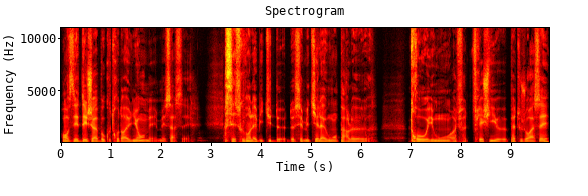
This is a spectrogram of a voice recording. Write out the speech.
On faisait déjà beaucoup trop de réunions, mais, ça, c'est, c'est souvent l'habitude de, de ces métiers-là où on parle trop et où on réfléchit pas toujours assez.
